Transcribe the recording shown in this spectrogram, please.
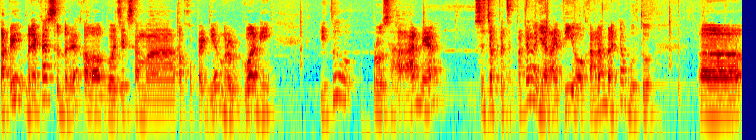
tapi mereka sebenarnya kalau Gojek sama Tokopedia menurut gua nih itu perusahaan yang secepat-cepatnya ngejar IPO karena mereka butuh uh,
